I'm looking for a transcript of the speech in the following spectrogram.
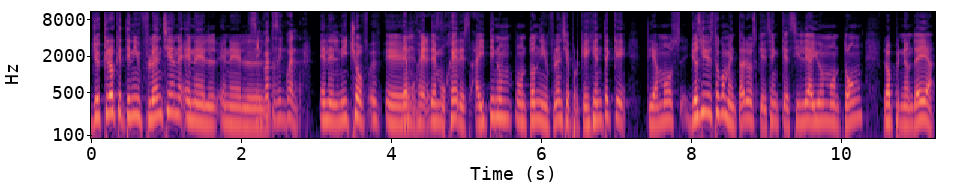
yo creo que tiene influencia en, en el... En el 50-50. en el nicho eh, De mujeres. de mujeres. Ahí tiene un montón de influencia porque hay gente que, digamos, yo sí he visto comentarios que dicen que sí le ayuda un montón la opinión de ella.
